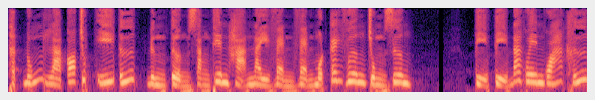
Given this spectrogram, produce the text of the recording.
Thật đúng là có chút ý tứ, đừng tưởng rằng thiên hạ này vẹn vẹn một cái vương trùng dương. Tỷ tỷ đã quên quá khứ,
